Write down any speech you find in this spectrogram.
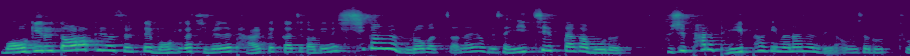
먹이를 떨어뜨렸을 때 먹이가 지면에 닿을 때까지 걸리는 시간을 물어봤잖아요. 그래서 h에다가 뭐를 98을 대입하기만 하면 돼요. 그래서 루트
